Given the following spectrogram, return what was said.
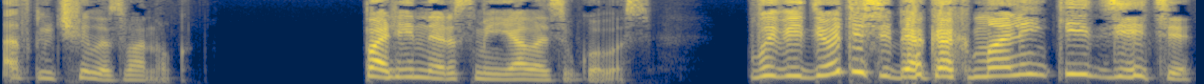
отключила звонок. Полина рассмеялась в голос. «Вы ведете себя, как маленькие дети!»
